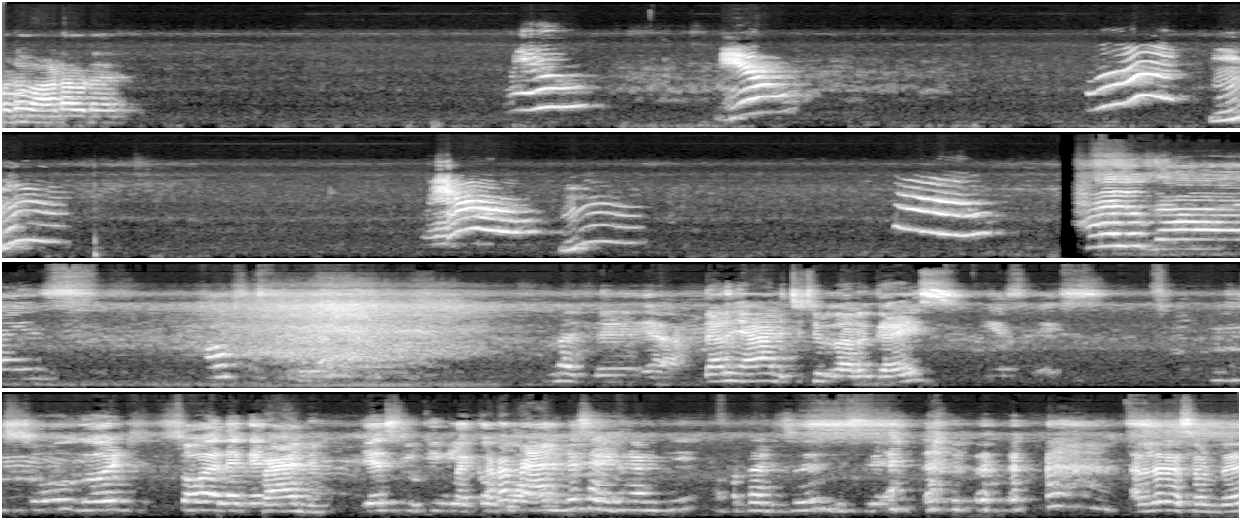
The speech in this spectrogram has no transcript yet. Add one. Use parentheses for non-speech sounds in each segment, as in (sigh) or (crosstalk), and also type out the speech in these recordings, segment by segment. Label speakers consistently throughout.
Speaker 1: ഇവിടെ വാട അവിടെ ഉം. ഉം.
Speaker 2: Hello guys. How's Yeah.
Speaker 1: ഇതാണ് ഞാൻ അടിച്ച churidar guys
Speaker 2: so guys. Looking like a
Speaker 1: എടാ
Speaker 2: wow.
Speaker 1: പാന്റിന്റെ സൈഡ് കാണിക്ക്. അപ്പുറത്തടിച്ച് നല്ല രസമുണ്ട്.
